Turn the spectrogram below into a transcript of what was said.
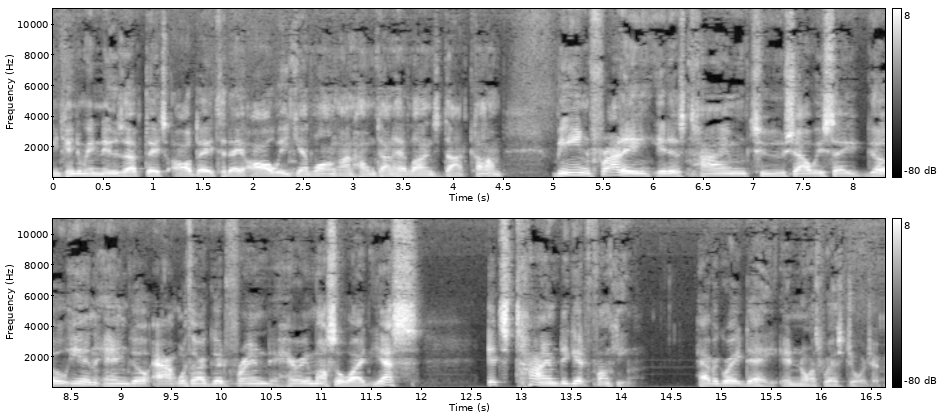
Continuing news updates all day today, all weekend long on hometownheadlines.com. Being Friday, it is time to, shall we say, go in and go out with our good friend Harry Musselwhite. Yes, it's time to get funky. Have a great day in Northwest Georgia.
